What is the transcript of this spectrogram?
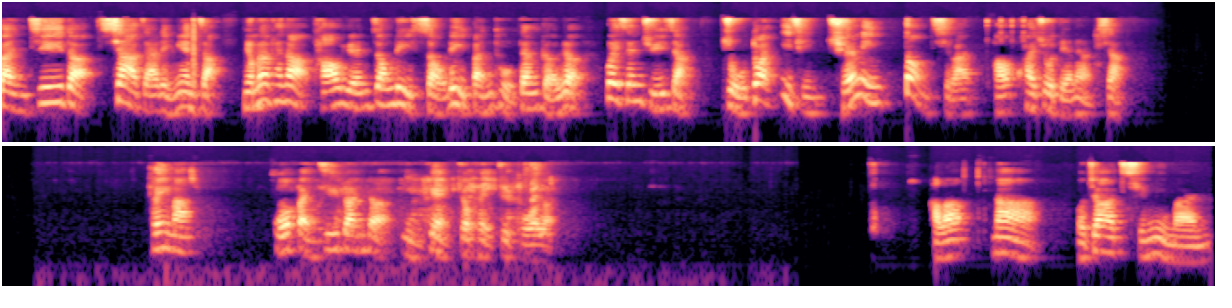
本机的下载里面找，有没有看到桃园中立首例本土登革热？卫生局长。阻断疫情，全民动起来！好，快速点两下，可以吗？我本机端的影片就可以去播了。好了，那我就要请你们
